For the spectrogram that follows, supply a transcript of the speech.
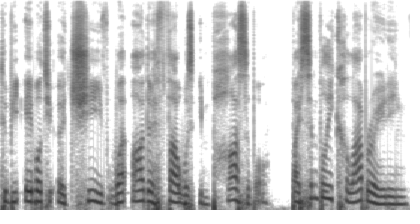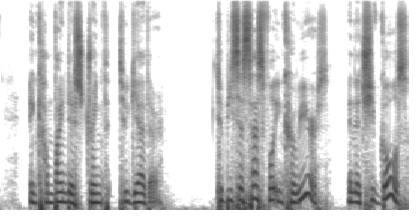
to be able to achieve what others thought was impossible by simply collaborating and combine their strength together. To be successful in careers and achieve goals,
